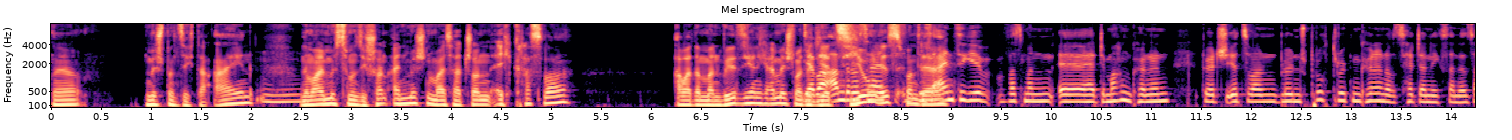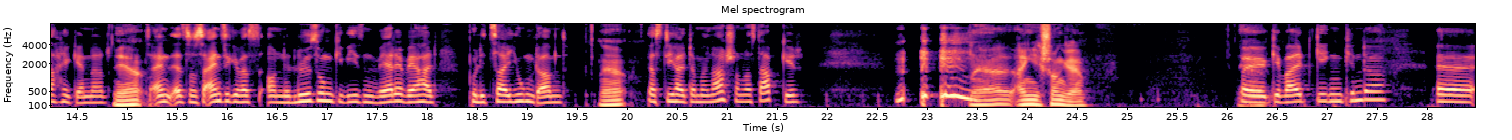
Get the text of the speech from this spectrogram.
Ja. Mischt man sich da ein? Mhm. Normal müsste man sich schon einmischen, weil es halt schon echt krass war. Aber dann, man will sich ja nicht einmischen, weil Ja, ja, die Erziehung ist von das der. Einzige, was man äh, hätte machen können, du hättest ihr zwar einen blöden Spruch drücken können, aber es hätte ja nichts an der Sache geändert. Ja, Das, ein, also das Einzige, was auch eine Lösung gewesen wäre, wäre halt Polizei, Jugendamt. ja, Dass die halt da mal nachschauen, was da abgeht. ja, eigentlich schon, gell. Weil Gewalt gegen Kinder, äh,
